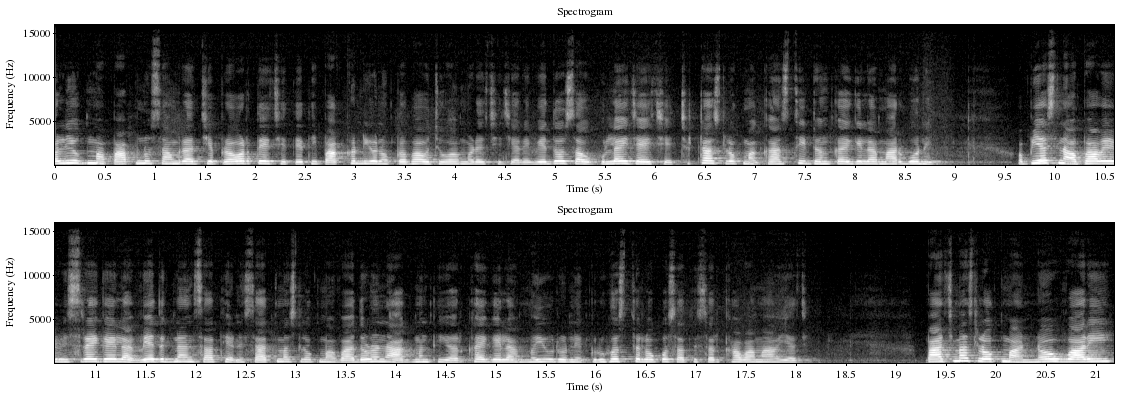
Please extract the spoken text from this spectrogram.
કલયુગમાં પાપનું સામ્રાજ્ય પ્રવર્તે છે, તેથી પાખંડીઓનો પ્રભાવ જોવા મળે છે. જ્યારે વેદો સાવ ભૂલાઈ જાય છે, છઠ્ઠા શ્લોકમાં ઘાસથી ઢંકાઈ ગયેલા માર્ગોને અભ્યાસના અભાવે વિસરાઈ ગયેલા વેદ જ્ઞાન સાથે અને સાતમા શ્લોકમાં વાદળોના આગમનથી હરખાઈ ગયેલા મયુરોને ગૃહસ્થ લોકો સાથે સરખાવવામાં આવ્યા છે. પાંચમા શ્લોકમાં નવ વારી,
